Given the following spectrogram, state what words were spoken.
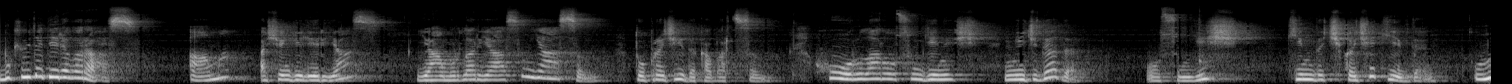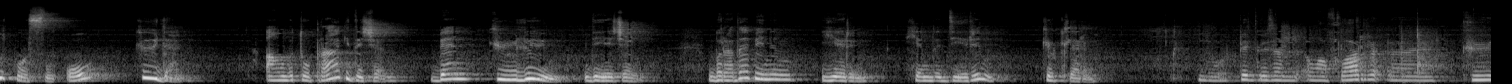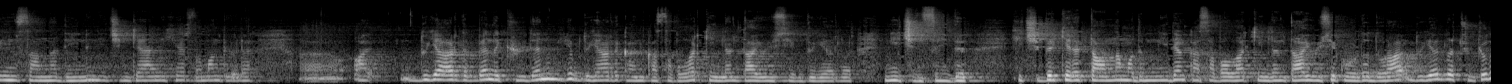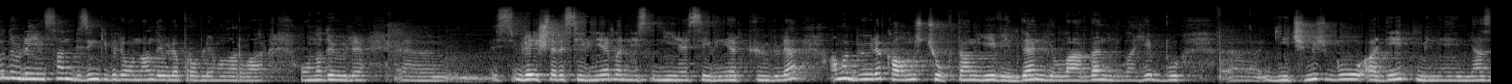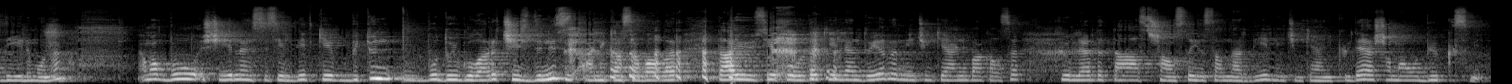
Bu köyde dere var az. Ama aşın gelir yaz, yağmurlar yağsın yağsın, topracıyı da kabartsın. Horular olsun geniş, mecide de olsun yeş, kim de çıkacak evden, unutmasın o köyden. Angı toprağa gideceğim, ben küylüyüm diyeceğim. Burada benim yerim, hem de derin köklerim. Doğru. Pek güzel laflar. Ee, köy insanla dinin için yani her zaman böyle duyardık. Ben de köydenim. Hep duyardık hani kasabalar kendinden daha yüksek duyarlar. Niçinsiydi? Hiçbir kere de anlamadım neden kasabalar kendinden daha yüksek orada durar, duyarlar. Çünkü o da öyle insan bizim gibi ondan da öyle problemler var. Ona da öyle e, öyle işlere sevinirler. Niye sevinir köylüler? Ama böyle kalmış çoktan evvelden, yıllardan yıllar hep bu e, geçmiş bu adet mi ne diyelim ona. Ama bu şiirle siz elbette bütün bu duyguları çizdiniz. Hani kasabalar daha yüksek orada kendilerini duyarlar. Niçin ki yani bakılsa köylerde daha az şanslı insanlar değil. Niçin ki yani köyde yaşama o büyük kısmet.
